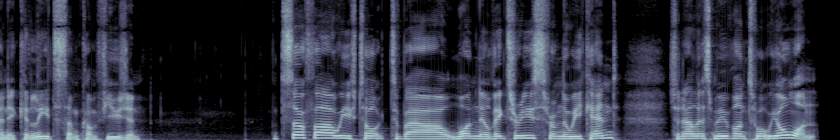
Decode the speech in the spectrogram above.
and it can lead to some confusion. So far, we've talked about 1 0 victories from the weekend. So now let's move on to what we all want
